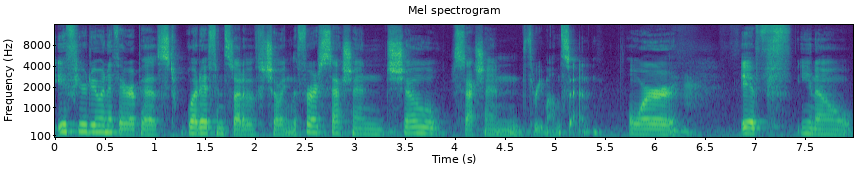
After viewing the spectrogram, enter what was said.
if you're doing a therapist what if instead of showing the first session show session three months in? Or if you know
